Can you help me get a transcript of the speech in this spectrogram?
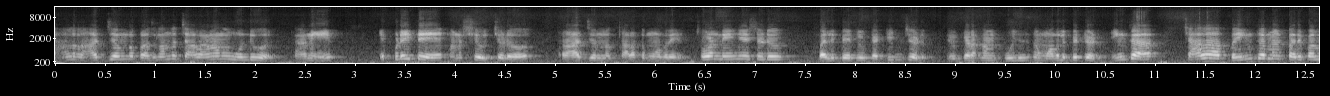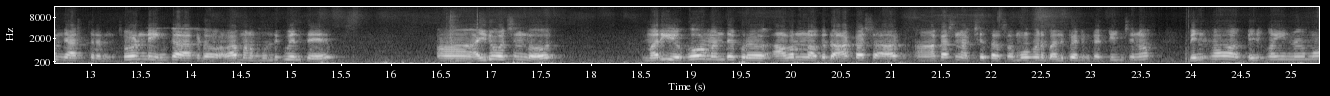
చాలా రాజ్యంలో ప్రజలందరూ చాలా ఆనందంగా ఉండేవారు. కానీ ఎప్పుడైతే మనిషి వచ్చాడో రాజ్యంలో కలత మొదలైంది. చూడండి ఏం చేశాడు? బలిపేటలు కట్టించాడు. విగ్రహాన్ని పూజించడం మొదలు పెట్టాడు ఇంకా చాలా భయంకరమైన పరిపాలన చేస్తారండి. చూడండి ఇంకా అక్కడ అలా మనం ముందుకు వెళ్తే ఐదో వచనంలో మరియు యహో మందిర ఆవరణలో అతడు ఆకాశ ఆకాశ నక్షత్ర సమూహాన్ని బలిపేటను కట్టించను. బెన్హో బెన్హోయినము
